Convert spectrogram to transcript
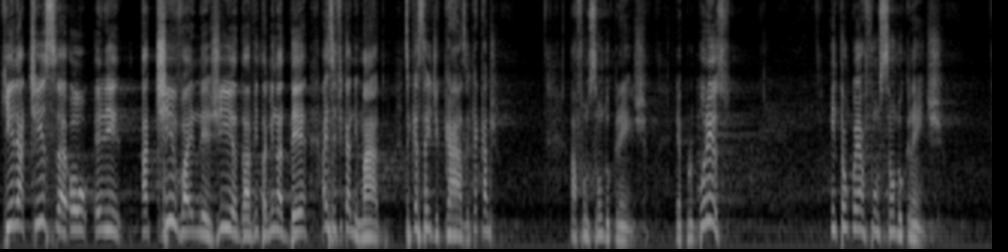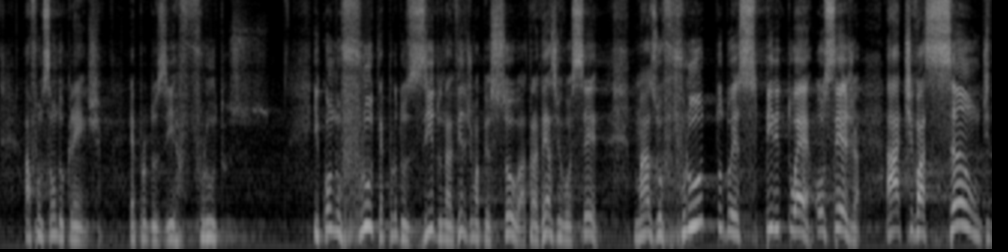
que ele atiça ou ele ativa a energia da vitamina D, aí você fica animado. Você quer sair de casa, quer caminhar. A função do crente é por isso. Então qual é a função do crente? A função do crente é produzir frutos. E quando o fruto é produzido na vida de uma pessoa, através de você, mas o fruto do Espírito é, ou seja, a ativação de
